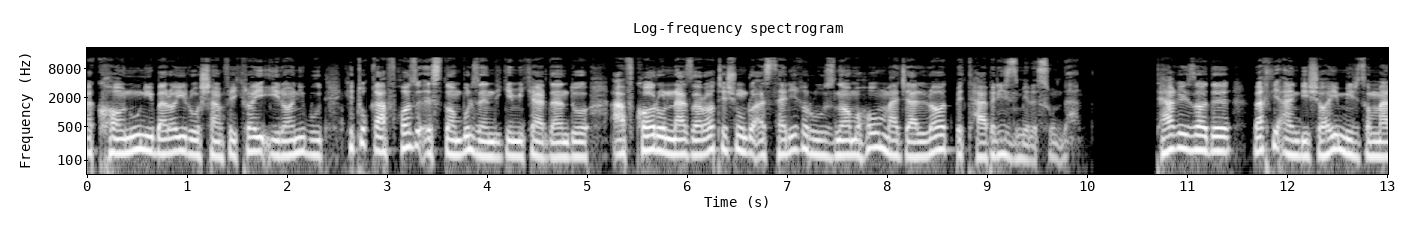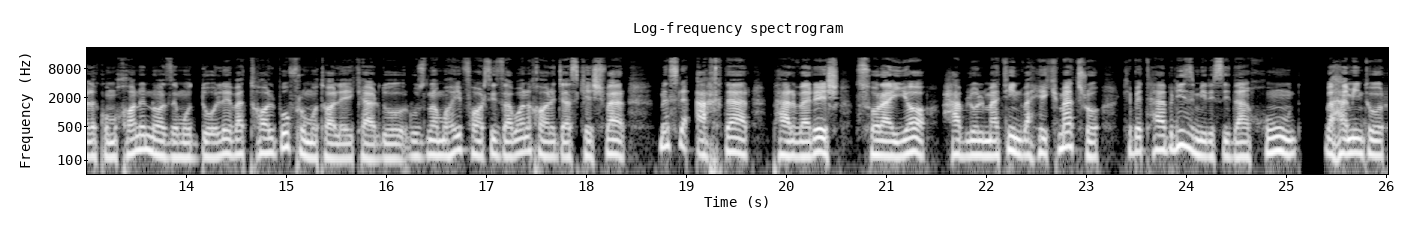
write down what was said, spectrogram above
و کانونی برای روشنفکرای ایرانی بود که تو قفقاز استانبول زندگی می‌کردند و افکار و نظراتشون رو از طریق روزنامه ها و مجلات به تبریز میرسوندن. تقیزاده وقتی اندیشه های میرزا ملکم خان نازم و دوله و تالبوف رو مطالعه کرد و روزنامه های فارسی زبان خارج از کشور مثل اختر، پرورش، سریا، حبل المتین و حکمت رو که به تبریز می‌رسیدن خوند و همینطور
